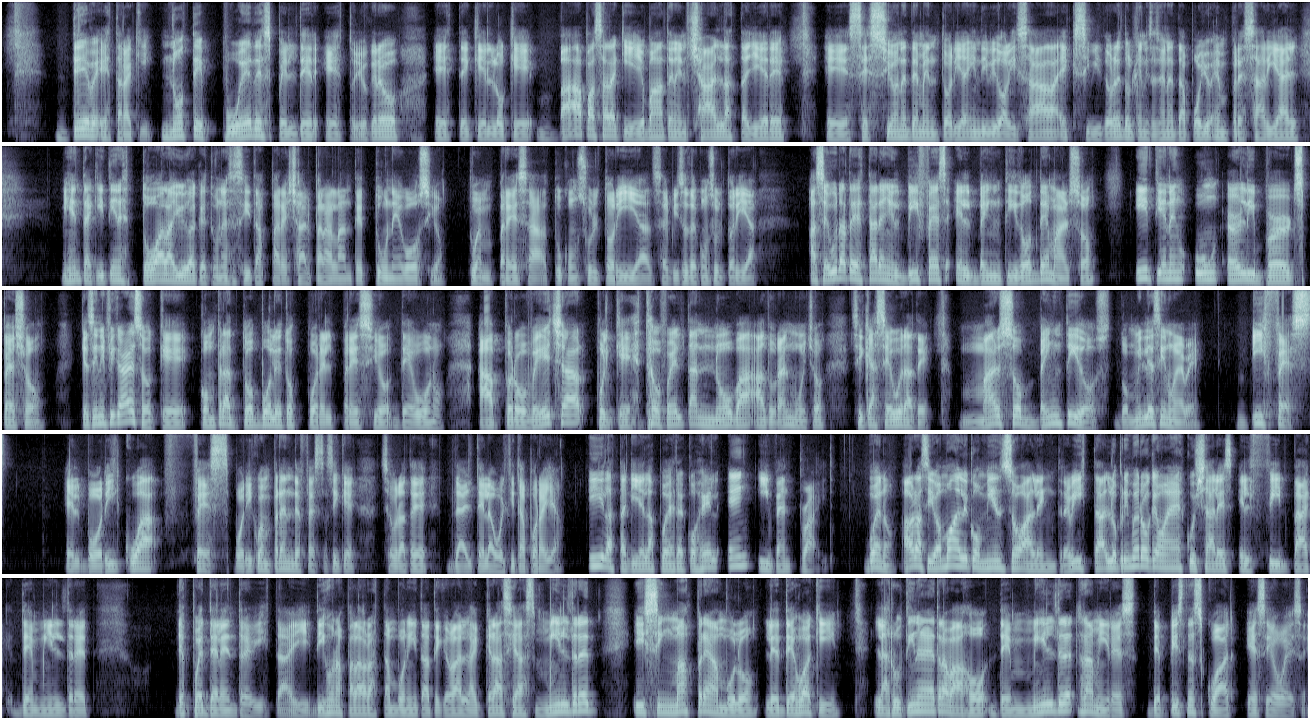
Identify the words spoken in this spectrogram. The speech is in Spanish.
debe estar aquí. No te puedes perder esto. Yo creo este, que lo que va a pasar aquí, ellos van a tener charlas, talleres, eh, sesiones de mentoría individualizada, exhibidores de organizaciones de apoyo empresarial. Mi gente, aquí tienes toda la ayuda que tú necesitas para echar para adelante tu negocio, tu empresa, tu consultoría, servicios de consultoría. Asegúrate de estar en el BFES el 22 de marzo y tienen un Early Bird Special ¿Qué significa eso? Que compra dos boletos por el precio de uno. Aprovecha porque esta oferta no va a durar mucho, así que asegúrate. Marzo 22, 2019, B-Fest, el Boricua Fest, Boricua Emprende Fest, así que asegúrate de darte la vueltita por allá. Y las taquillas las puedes recoger en Eventbrite. Bueno, ahora sí, vamos a darle comienzo a la entrevista. Lo primero que van a escuchar es el feedback de Mildred después de la entrevista y dijo unas palabras tan bonitas. Te quiero dar las gracias, Mildred. Y sin más preámbulo, les dejo aquí la rutina de trabajo de Mildred Ramírez de Business Squad SOS.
